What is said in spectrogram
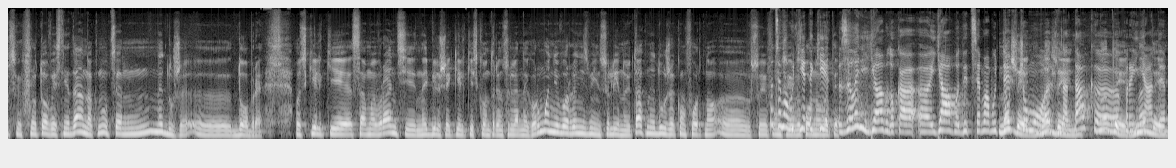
фруктовий сніданок, ну, це не дуже е, добре, оскільки саме вранці найбільша кількість контрінсулярних гормонів в організмі, інсуліну і так не дуже комфортно е, свої Ну, це, функції мабуть, є такі зелені яблука, е, ягоди. Це, мабуть, те, що можна день, так на е, день, прийняти. На день.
